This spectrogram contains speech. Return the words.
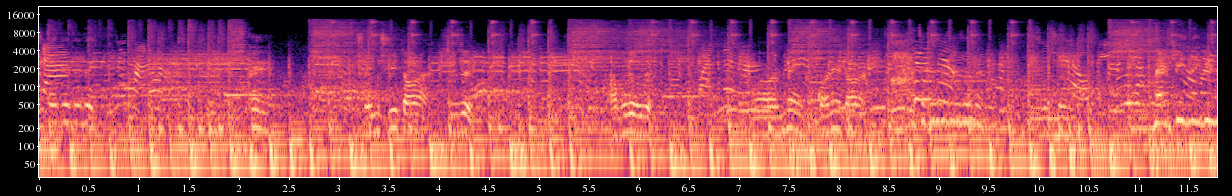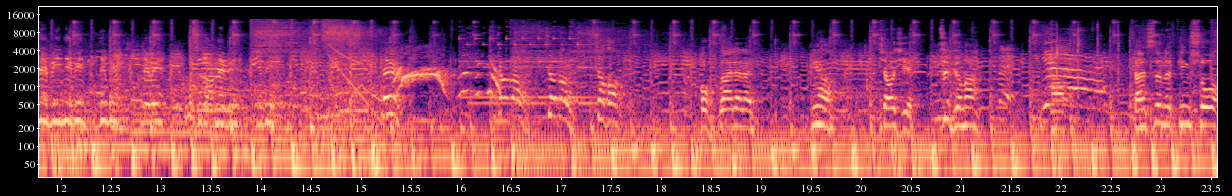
家，对对对对。直接查到。哎，全区导览是不是？啊，不是不是，馆内吗？呃，内馆内导览。啊，对对对对对，去有名，那边那边那边那边那边。那边，我知道那边那边。哎，叫到了叫到了叫到了。哦，来来来，你好，小姐，这个吗？对，好。但是呢，听说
